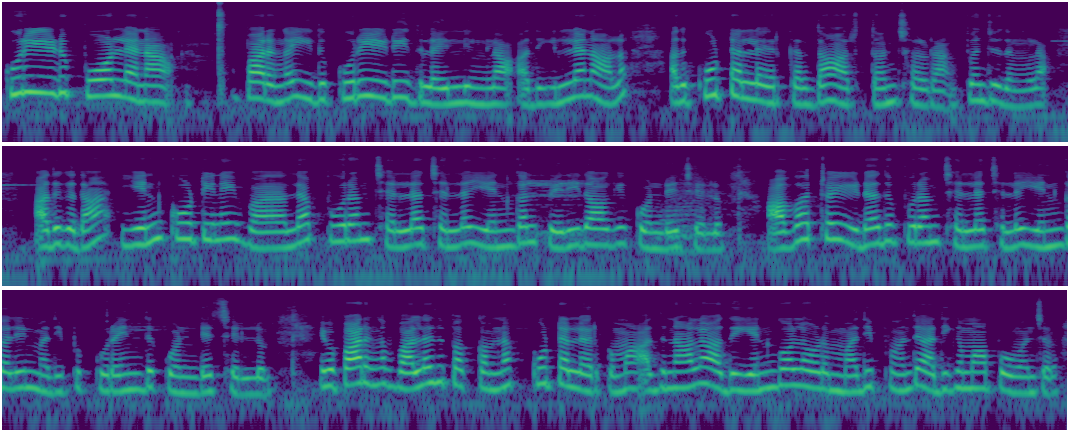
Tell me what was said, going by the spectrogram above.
குறியீடு போடலைனா பாருங்கள் இது குறியீடு இதில் இல்லைங்களா? அது இல்லைனாலும் அது கூட்டலில் இருக்கிறது தான் அர்த்தம்னு சொல்கிறாங்க புரிஞ்சுதுங்களா? அதுக்கு தான் என் கோட்டினை வலப்புறம் செல்ல செல்ல எண்கள் பெரிதாகி கொண்டே செல்லும். அவற்றை இடதுபுறம் செல்ல செல்ல எண்களின் மதிப்பு குறைந்து கொண்டே செல்லும். இப்போ பாருங்கள் வலது பக்கம்னா கூட்டலில் இருக்குமா? அதனால அது எண்களோட மதிப்பு வந்து அதிகமாக போகும்னு சொல்லும்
